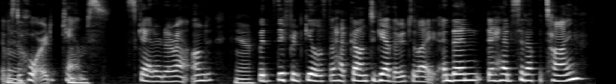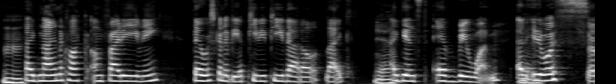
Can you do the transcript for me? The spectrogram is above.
there was the Yeah. Mm-hmm. horde camps scattered around Yeah. with different guilds that had gone together to like, and then they had set up a time, hmm like nine o'clock on Friday evening. There was gonna be a PvP battle, like Yeah. against everyone, and Yeah. it was so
